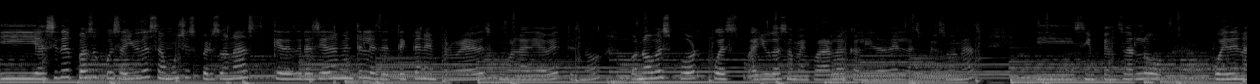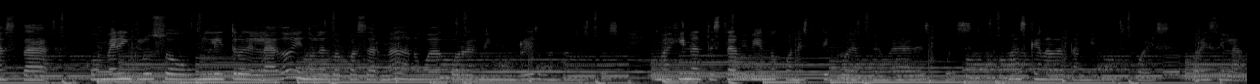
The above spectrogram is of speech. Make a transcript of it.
Y así de paso pues ayudas a muchas personas que desgraciadamente les detectan enfermedades como la diabetes, ¿no? Con Sport pues ayudas a mejorar la calidad de las personas y sin pensarlo pueden hasta comer incluso un litro de helado y no les va a pasar nada, no va a correr ningún riesgo. Entonces, pues imagínate estar viviendo con este tipo de enfermedades, pues más que nada también es por ese, por ese lado.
